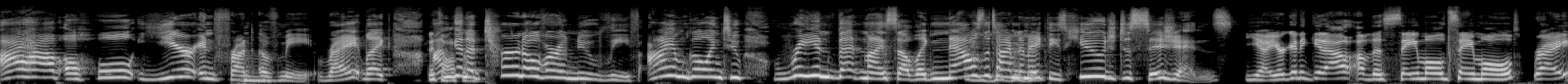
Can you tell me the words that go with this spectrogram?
I have a whole year in front mm. of me, right? Like it's I'm awesome. going to turn over a new leaf. I am going to reinvent myself. Like now's the time to make these huge decisions. Yeah, you're going to get out of the same old, same old, right?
